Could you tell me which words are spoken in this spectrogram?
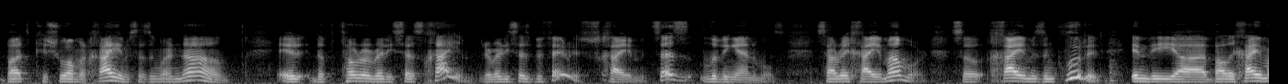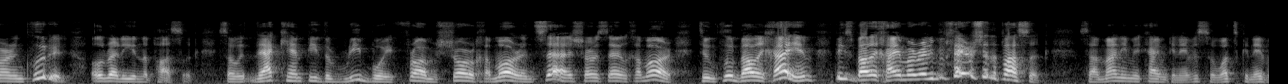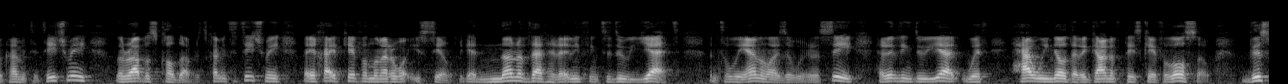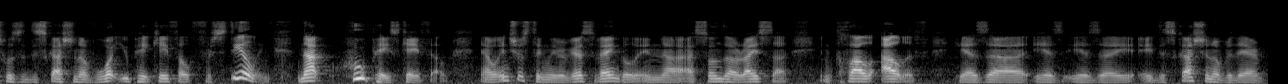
But Kishu Amar Chayim says, no, it, the Torah already says chayim. It already says beferish chayim. It says living animals. Sarei chayim amor. So chayim is included in the uh, bali chayim are included already in the pasuk. So that can't be the reboy from shor chamor and seh shor seh and chamor to include bali chayim because bali chayim are already beferish in the pasuk. So Mekayim Geneva. So what's Geneva coming to teach me? The rabbis called up. It's coming to teach me that you chayiv kefil no matter what you steal. Again, none of that had anything to do yet until we analyze it. We're going to see had anything to do yet with how we know that a ganav pays kefil also. This was a discussion of what you pay kefil for stealing, not who pays kefil. Now, interestingly, Rav Yosef Engel in uh, Asvan D'Oraisa in Klal Aleph, he has uh, he has he has a, a discussion over there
